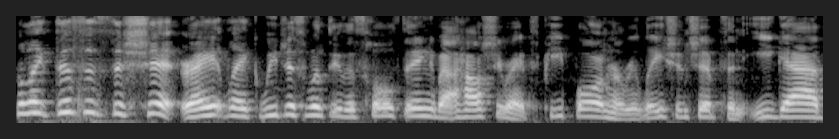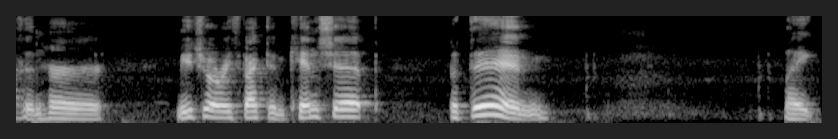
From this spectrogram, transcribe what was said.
But like this is the shit, right? Like we just went through this whole thing about how she writes people and her relationships and egads and her mutual respect and kinship. But then like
